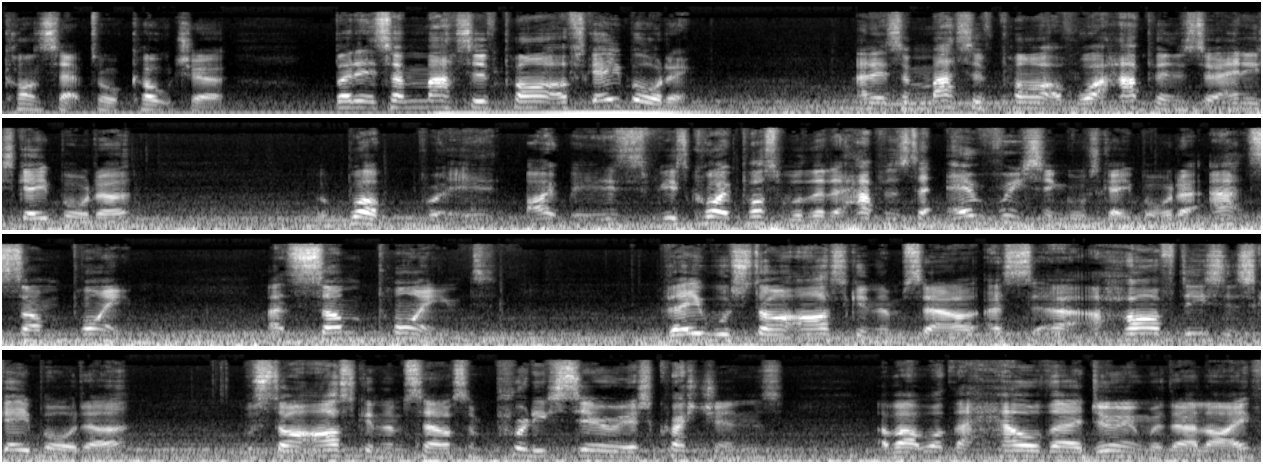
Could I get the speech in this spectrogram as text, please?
concept or culture, but it's a massive part of skateboarding. And it's a massive part of what happens to any skateboarder. Well, it's, it's quite possible that it happens to every single skateboarder at some point. At some point, they will start asking themselves, a, a half decent skateboarder will start asking themselves some pretty serious questions about what the hell they're doing with their life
